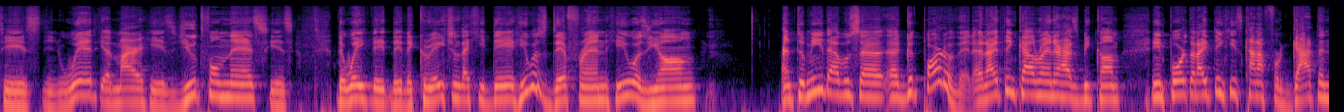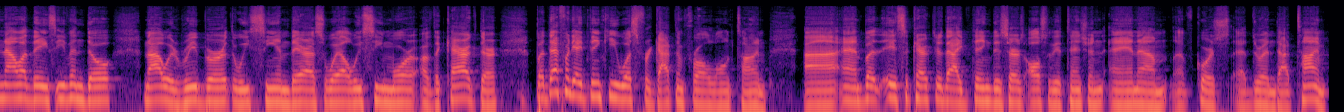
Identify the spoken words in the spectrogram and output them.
his wit, they admire his youthfulness, his the way the, the, the creation that he did. He was different. He was young. And to me, that was a, a, good part of it. And I think Kyle Rayner has become important. I think he's kind of forgotten nowadays, even though now with Rebirth, we see him there as well. We see more of the character. But definitely, I think he was forgotten for a long time. Uh, and But it's a character that I think deserves also the attention. And, um, of course, uh, during that time.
